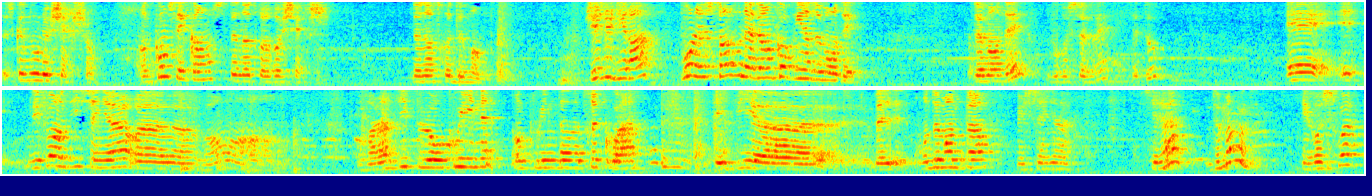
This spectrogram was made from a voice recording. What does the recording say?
de ce que nous le cherchons, en conséquence de notre recherche. de notre demande. Jésus dira, pour l'instant, vous n'avez encore rien demandé. Demandez, vous recevrez, c'est tout. Et, des fois on dit, Seigneur, euh, bon, on va un petit peu, on queen, queen dans notre coin. Et puis, euh, ben, on ne demande pas. Mais Seigneur, c'est là, demande et reçoit.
